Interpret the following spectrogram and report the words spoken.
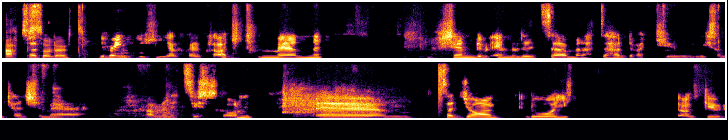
Absolut. Det var inte helt självklart. Men kände väl ändå lite så här, men att det hade varit kul liksom kanske med ja, men ett syskon. Ehm, så att jag då gick... Ja, gud,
